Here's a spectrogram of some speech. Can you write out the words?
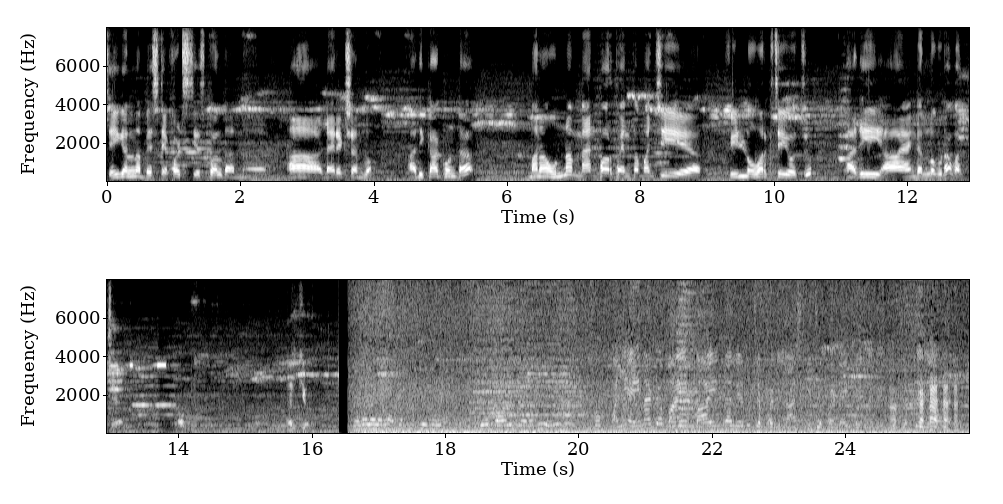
చేయగలన చేయగలిగిన బెస్ట్ ఎఫర్ట్స్ చేసుకోవాలి దాన్ని ఆ డైరెక్షన్లో అది కాకుండా మనం ఉన్న మ్యాన్ పవర్తో ఎంత మంచి ఫీల్డ్లో వర్క్ చేయవచ్చు అది ఆ యాంగిల్లో కూడా వర్క్ చేయాలి. ఓకే థ్యాంక్ యూ సో పని అయినాక బాగా అయిందా లేదు చెప్పండి. లాస్ట్కి చెప్పండి అయిపోయినది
